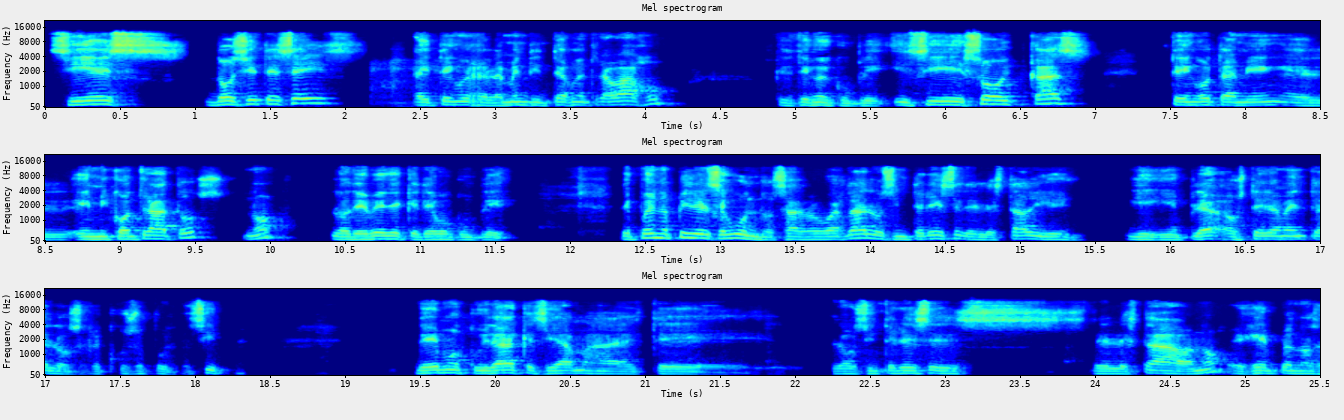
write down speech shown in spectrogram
Si es 276, ahí tengo el reglamento interno de trabajo que tengo que cumplir. Y si soy CAS, tengo también en mis contratos, ¿no? Los deberes que debo cumplir. Después nos pide el segundo, salvaguardar los intereses del Estado y, y, emplear austeramente los recursos públicos. Debemos cuidar que se llama este, los intereses del Estado, ¿no? Ejemplo, nos,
